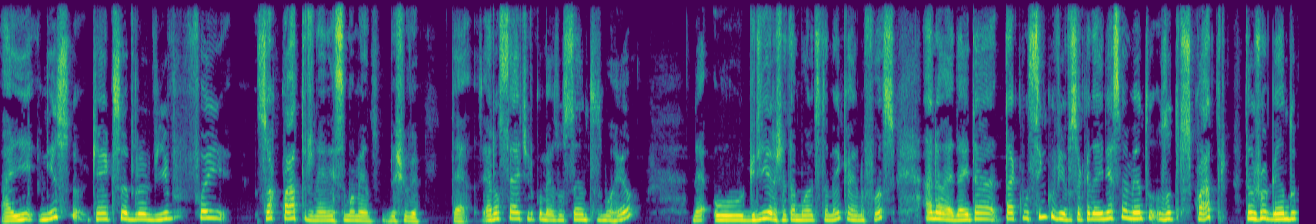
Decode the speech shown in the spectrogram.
Aí, nisso, quem é que sobrou vivo foi só quatro, né? Nesse momento, deixa eu ver. É, eram sete no começo. O Santos morreu, né? O Grier já tá morto também, caiu no fosso. Ah, não, é, daí tá, tá com cinco vivos, só que daí nesse momento os outros quatro estão jogando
